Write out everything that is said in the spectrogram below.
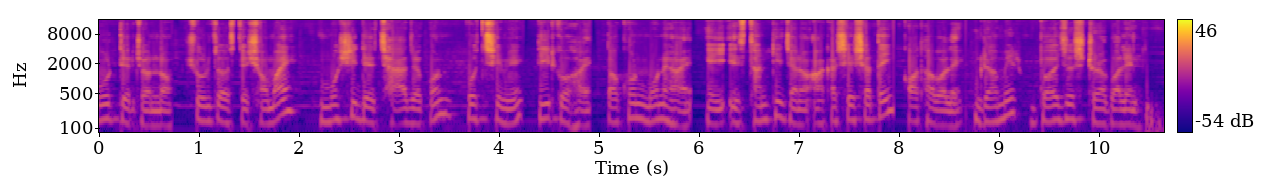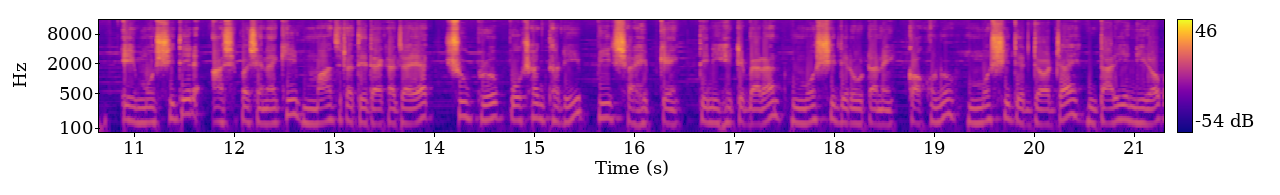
মুহূর্তের জন্য সূর্যাস্তের সময় মসজিদের ছায়া যখন পশ্চিমে দীর্ঘ হয় তখন মনে হয় এই স্থানটি যেন আকাশের সাথেই কথা বলে। গ্রামের বয়োজ্যেষ্ঠরা বলেন, এই মসজিদের আশেপাশে নাকি মাঝরাতে দেখা যায় এক শুভ্র পোশাকধারী পীর সাহেবকে। তিনি হেঁটে বেড়ান মসজিদের উঠানে। কখনো মসজিদের দরজায় দাঁড়িয়ে নীরব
